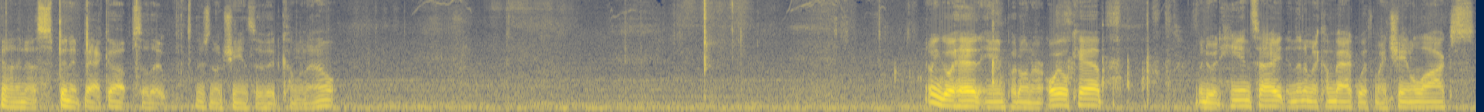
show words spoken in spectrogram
kind of spin it back up so that there's no chance of it coming out. Then we can go ahead and put on our oil cap. I'm gonna do it hand tight, and then I'm gonna come back with my channel locks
